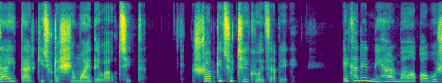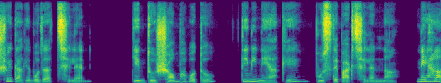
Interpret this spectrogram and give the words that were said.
তাই তার কিছুটা সময় দেওয়া উচিত। সবকিছু ঠিক হয়ে যাবে। এখানে নেহার মা অবশ্যই তাকে বোঝাচ্ছিলেন, কিন্তু সম্ভবত তিনি নেহাকে বুঝতে পারছিলেন না। নেহা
